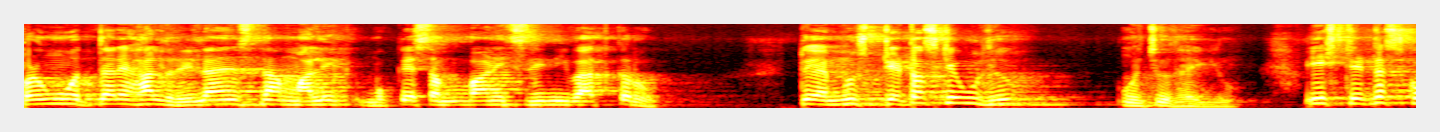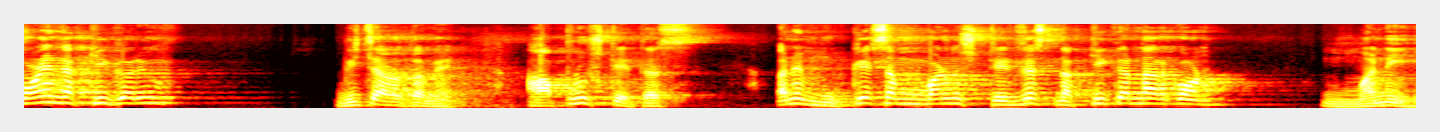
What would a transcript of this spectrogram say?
પણ હું અત્યારે હાલ રિલાયન્સના માલિક મુકેશ અંબાણી શ્રીની વાત કરું, તો એમનું સ્ટેટસ કેવું થયું? ઊંચું થઈ ગયું. એ સ્ટેટસ કોણે નક્કી કર્યું? વિચારો તમે, આપણું સ્ટેટસ અને મુકેશ અંબાણીનું સ્ટેટસ નક્કી કરનાર કોણ? મની.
